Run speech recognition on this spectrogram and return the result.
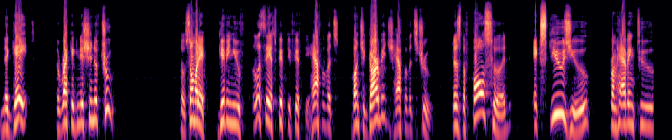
negate the recognition of truth? So somebody giving you, let's say it's 50-50. Half of it's a bunch of garbage, half of it's true. Does the falsehood excuse you from having to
